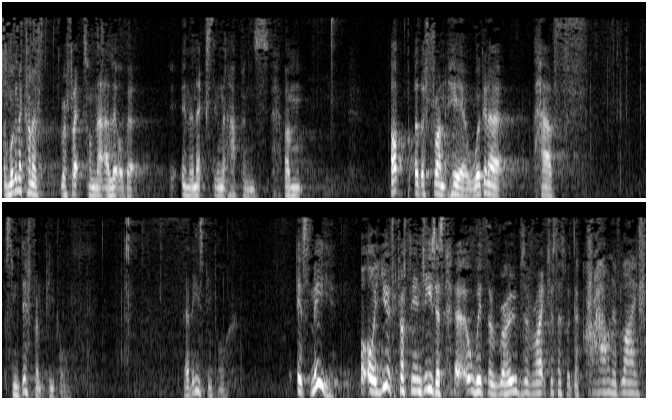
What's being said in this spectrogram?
And we're going to kind of reflect on that a little bit in the next thing that happens. Um, up at the front here, we're going to have some different people. They're these people. It's me. Or you, if you're trusting in Jesus, uh, with the robes of righteousness, with the crown of life,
